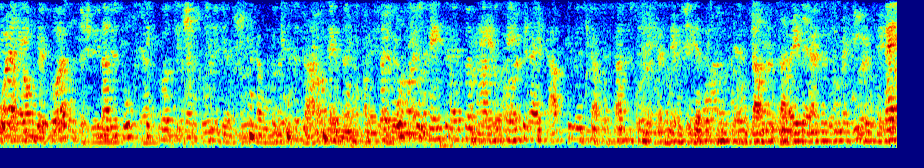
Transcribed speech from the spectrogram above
vorher sagen, bevor es unterschrieben dass wird. 50 Prozent, entschuldige, da geht es jetzt darum, dass 50 Prozent in etwa im HPC-Bereich abgelöst wird. Nein,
